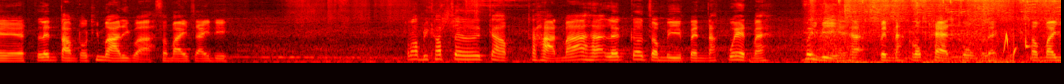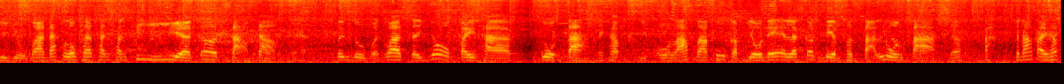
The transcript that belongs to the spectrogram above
ยเล่นตามตัวที่มาดีกว่า สบายใจดี รอบนี้ครับเจอกับทหารม้าฮะ แล้วก็จะมีเป็นนักเวทไหมไม่มีฮะ เป็นนักรบแทนงงเลยทำไมอยู่ๆมานักรบฮะทั้งทั้งที่อีเลียก็3ดาวนะฮะซึ่งดูเหมือนว่าจะโยกไปทางลวงตานะครับหยิบโอลาฟมาคู่กับโยเนะแล้วก็เตรียมผสานลวงตาเนอะอะชนะไปครับ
